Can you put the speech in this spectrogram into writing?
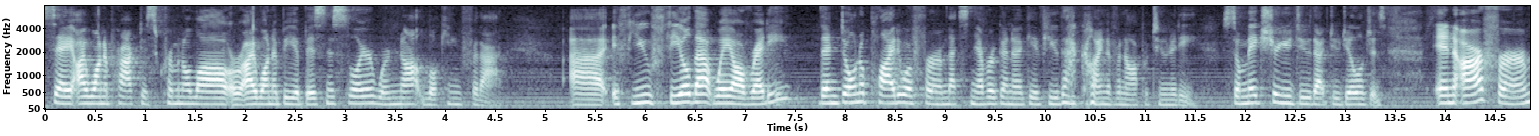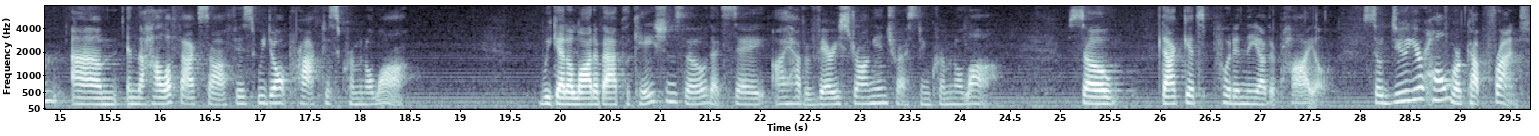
say, I want to practice criminal law or I want to be a business lawyer. We're not looking for that. Uh, if you feel that way already, then don't apply to a firm that's never going to give you that kind of an opportunity. So make sure you do that due diligence. In our firm, um, in the Halifax office, we don't practice criminal law. We get a lot of applications, though, that say, I have a very strong interest in criminal law. So that gets put in the other pile. So do your homework up front.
